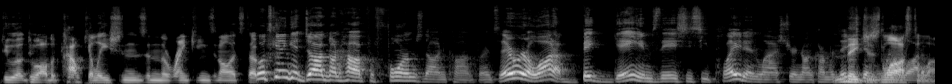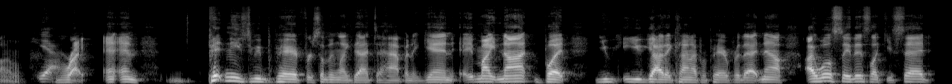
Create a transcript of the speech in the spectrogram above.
do do all the calculations and the rankings and all that stuff. Well it's going to get dogged on how it performs non-conference. There were a lot of big games the acc played in last year non-conference. They, they just, just lost a lot, of them. them. Yeah. Right. And, and Pitt needs to be prepared for something like that to happen again. It might not, but you you got to kind of prepare for that. Now, I will say this, like you said,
